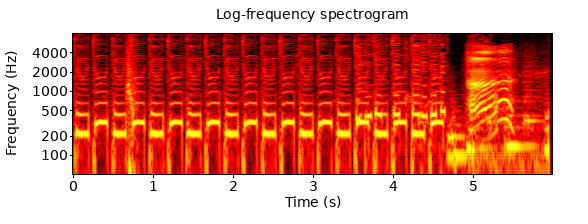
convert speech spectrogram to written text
嘟嘟嘟嘟嘟嘟嘟嘟嘟嘟嘟嘟嘟嘟嘟嘟嘟嘟嘟。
